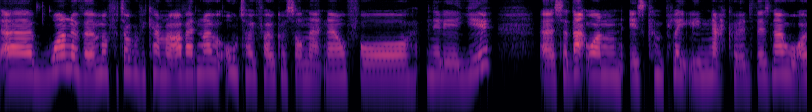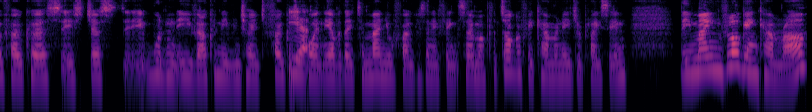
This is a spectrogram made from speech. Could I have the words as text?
uh, one of them, a photography camera, I've had no autofocus on that now for nearly a year. Uh, so that one is completely knackered. There's no autofocus. It's just, it wouldn't even, I couldn't even change the focus Yeah. point the other day to manual focus anything. So my photography camera needs replacing. The main vlogging camera,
